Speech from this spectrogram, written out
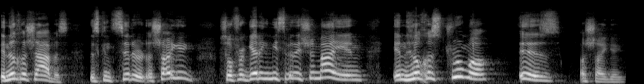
in Hilchas Shabbos is considered a shaygig, so forgetting Misa b'dei in Hilchas Truma is a shaygig.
